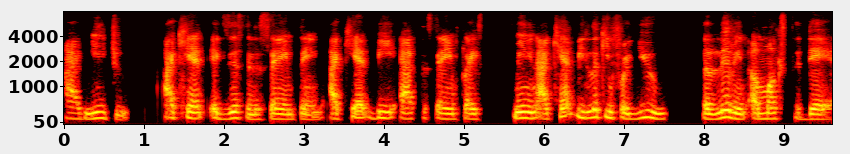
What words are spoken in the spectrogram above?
I need you. I can't exist in the same thing. I can't be at the same place, meaning I can't be looking for you, the living amongst the dead.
